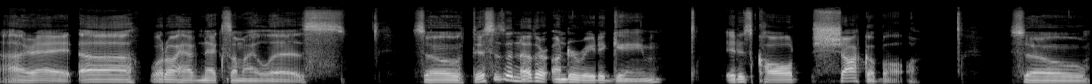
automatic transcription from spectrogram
All right. Uh, what do I have next on my list? So this is another underrated game it is called Shaka Ball. So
